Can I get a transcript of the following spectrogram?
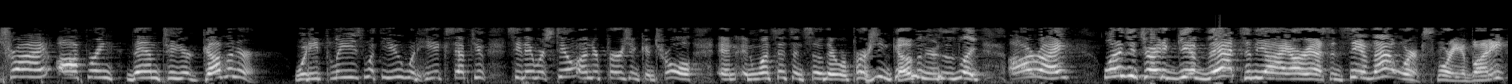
try offering them to your governor. Would he please with you? Would he accept you? See, they were still under Persian control, and in one sense, and so there were Persian governors. It's like, all right, why don't you try to give that to the IRS and see if that works for you, buddy?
